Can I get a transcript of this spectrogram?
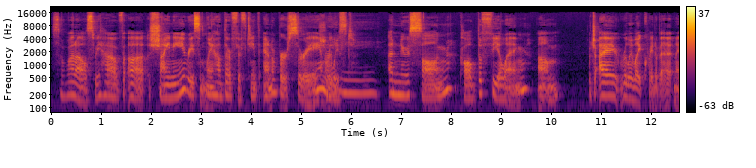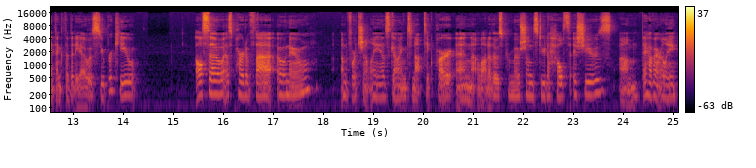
So what else? We have uh, SHINee recently had their 15th anniversary and released a new song called "The Feeling," um, which I really like quite a bit, and I think the video was super cute. Also, as part of that, Onew unfortunately is going to not take part in a lot of those promotions due to health issues. Um, they haven't really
